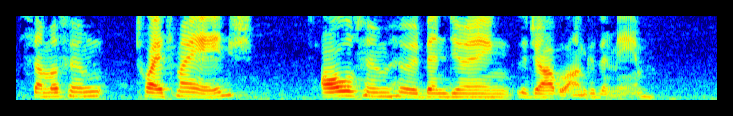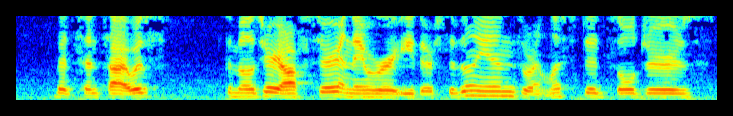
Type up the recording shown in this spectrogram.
some of whom twice my age, all of whom who had been doing the job longer than me. But since I was the military officer and they were either civilians or enlisted soldiers,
